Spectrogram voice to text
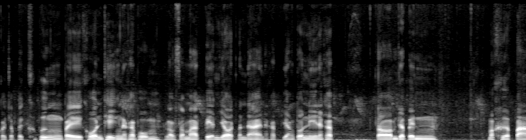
ก็จะไปพึ่งไปโค่นทิ้งนะครับ ผมเราสามารถเปลี่ยนยอดมันได้นะครับ อย่างต้นนี้นะครับ ตอมจะเป็นมะเขือป่า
